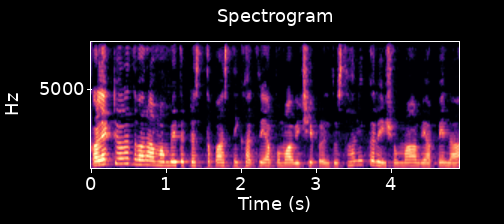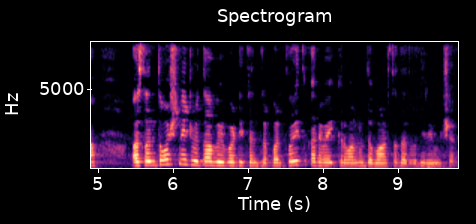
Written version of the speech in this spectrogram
કલેક્ટર દ્વારા આ મામલે તટસ્થ તપાસની ખાતરી આપવામાં આવી છે, પરંતુ સ્થાનિક રહીશોમાં વ્યાપેલા અસંતોષને જોતા વહીવટીતંત્ર પર ત્વરિત કાર્યવાહી કરવાનું દબાણ સતત વધી રહ્યું છે.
